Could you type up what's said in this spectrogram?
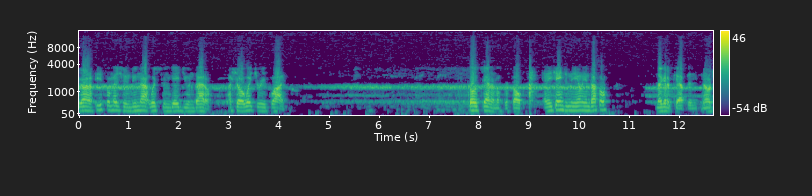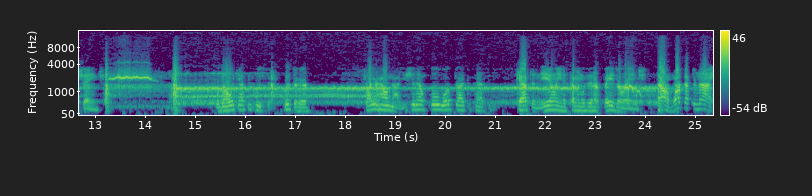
We are on a peaceful mission and do not wish to engage you in battle. I shall await your reply. Close channel, Mr. Phelps. Any change in the alien vessel? Negative, Captain. No change. LaBelle to Captain Klooster. Kuster here. Try your helm now. You should have full warp drive capacity. Captain, the alien is coming within our phaser range. Helm, warp vector 9.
